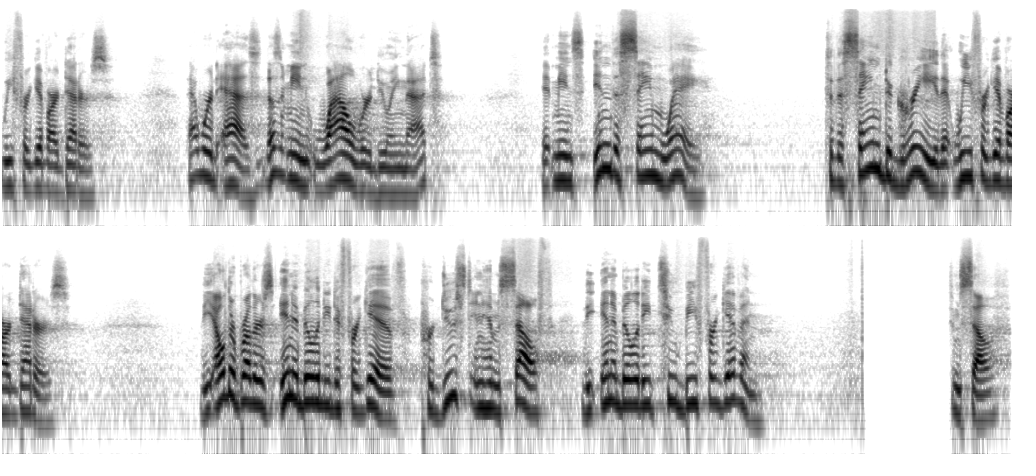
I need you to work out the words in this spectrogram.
we forgive our debtors. That word as doesn't mean while we're doing that, it means in the same way, to the same degree that we forgive our debtors. The elder brother's inability to forgive produced in himself the inability to be forgiven himself.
